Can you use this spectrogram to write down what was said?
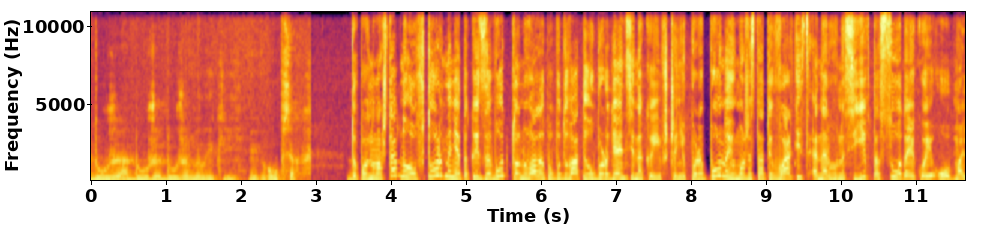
дуже дуже дуже великий обсяг. До повномасштабного вторгнення такий завод планували побудувати у Бородянці на Київщині. Перепоною може стати вартість енергоносіїв та сода, якої обмаль.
